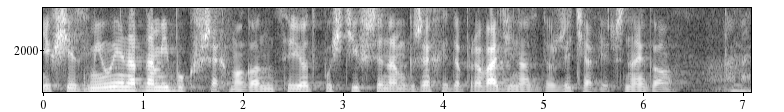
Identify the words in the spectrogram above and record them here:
Niech się zmiłuje nad nami Bóg Wszechmogący i odpuściwszy nam grzechy, doprowadzi nas do życia wiecznego. Amen.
